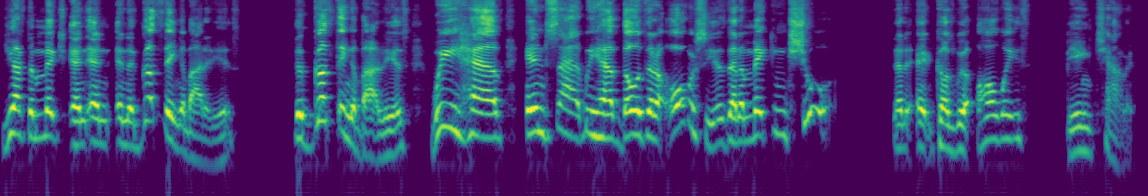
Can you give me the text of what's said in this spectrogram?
you have to make and and and the good thing about it is, the good thing about it is we have inside, we have those that are overseers that are making sure that because we're always being challenged.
